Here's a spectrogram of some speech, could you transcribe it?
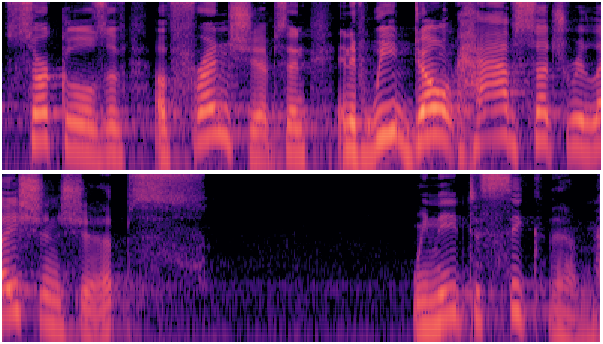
circles of, of friendships. And, and if we don't have such relationships, we need to seek them.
